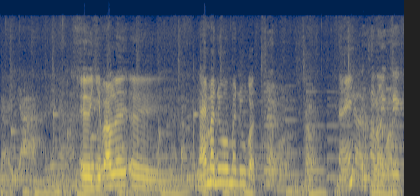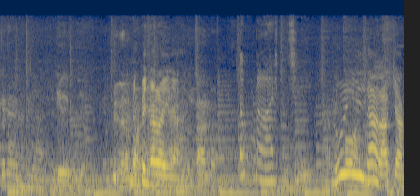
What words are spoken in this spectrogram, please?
ก็ให้ย่าอันนี้นะเออหยิบเอาเลยเออไหนมาดูมาดูก่อนแซ่บป่ะครับไหนเอาชิ้นเล็กๆก็ได้นะย่าเยอะเยอะมันเป็นอะไรมันเป็นอะไรนะ น้ำตาลป่ะอุ้ยน่ารักจัง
